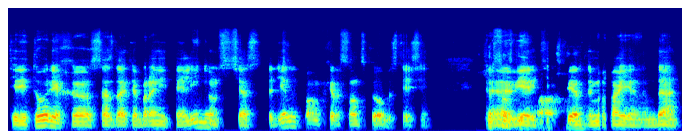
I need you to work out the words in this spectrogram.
территориях, э, создать оборонительные линии. Он сейчас это делает, по-моему, в Херсонской области, если э, верить экспертам и военным, да.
